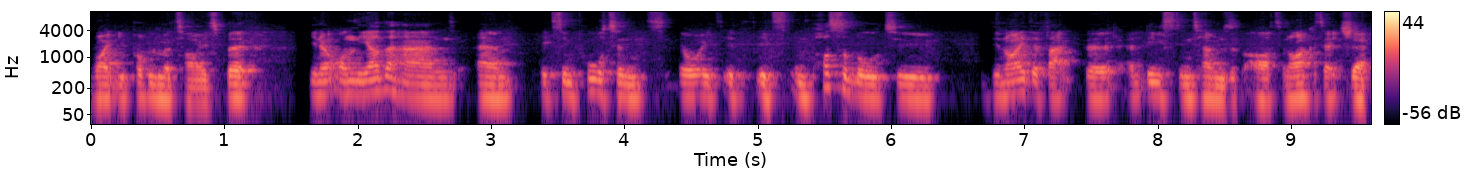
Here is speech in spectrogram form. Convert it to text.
rightly problematized. But you know, on the other hand, um, it's important or it, it, it's impossible to deny the fact that, at least in terms of art and architecture,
